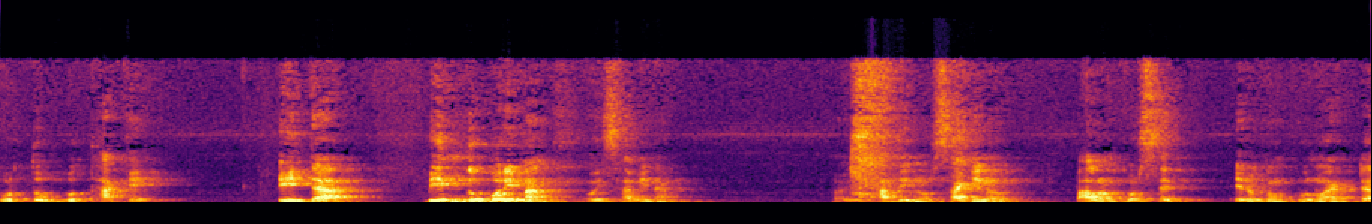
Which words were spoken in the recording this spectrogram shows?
কর্তব্য থাকে, এইটা বিন্দু পরিমাণ ওই সাবিনা ওই সাগিনোর পালন করছে? এরকম কোন একটা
